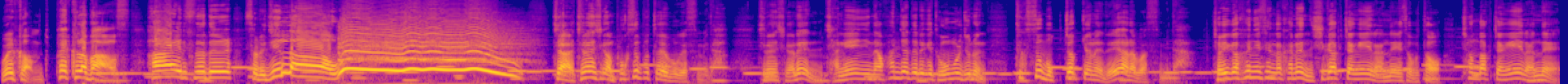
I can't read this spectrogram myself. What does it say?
Welcome to 펫클럽하우스 자 지난 시간 복습부터 해보겠습니다. 지난 시간엔 장애인이나 환자들에게 도움을 주는 특수 목적견에 대해 알아봤습니다. 저희가 흔히 생각하는 시각장애인 안내에서부터 청각장애인 안내,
